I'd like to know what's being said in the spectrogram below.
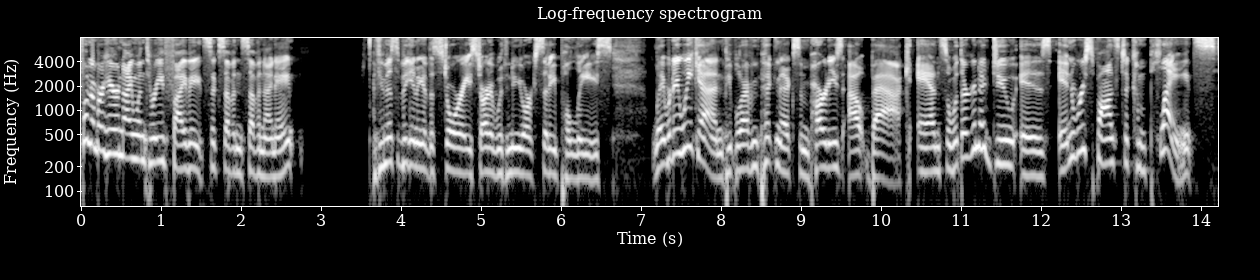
Phone number here 913 586 7798. If you missed the beginning of the story, started with New York City police. Labor Day weekend, people are having picnics and parties out back. And so, what they're going to do is, in response to complaints,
